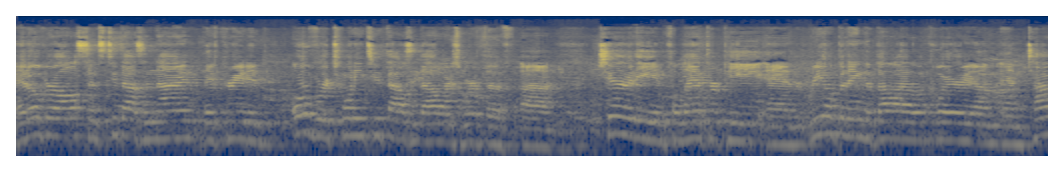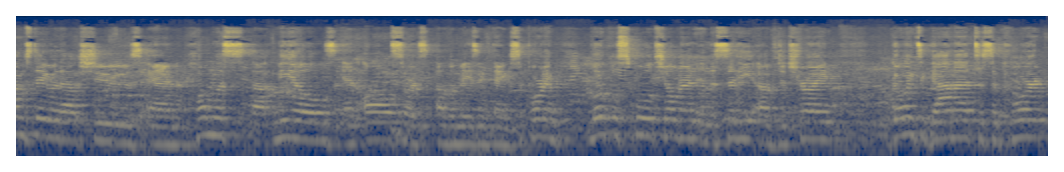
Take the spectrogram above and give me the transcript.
And overall, since 2009, they've created over $22,000 worth of uh, charity and philanthropy and reopening the Belle Isle Aquarium and Tom's Day Without Shoes and homeless uh, meals and all sorts of amazing things. Supporting local school children in the city of Detroit, going to Ghana to support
